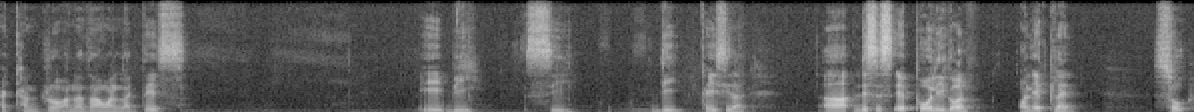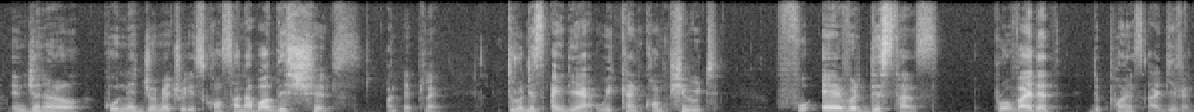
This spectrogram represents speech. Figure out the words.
I can draw another one like this. A, B, C, D. Can you see that? Uh, this is a polygon on a plane. So in general, coordinate geometry is concerned about these shapes on a plane. Through this idea, we can compute for every distance provided the points are given.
